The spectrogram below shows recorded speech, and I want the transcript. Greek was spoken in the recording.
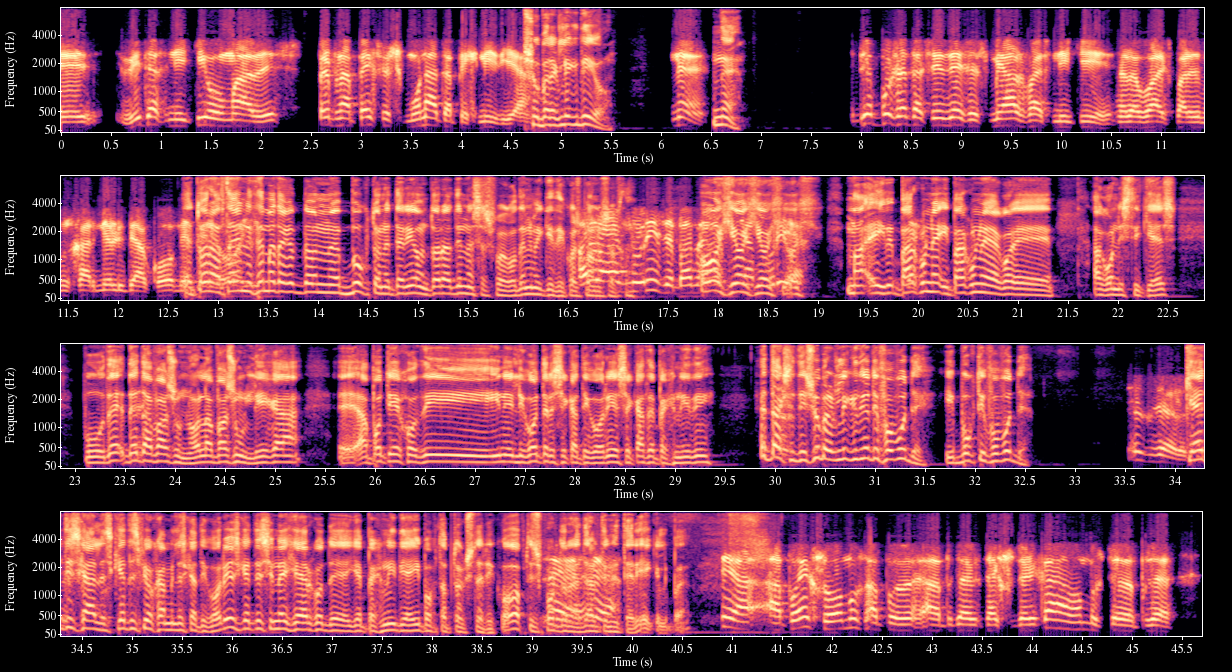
Β' εθνική ομάδες πρέπει να παίξουν μονά τα παιχνίδια. Super League 2. Ναι. Ναι. Δεν μπορείς να τα συνδέσεις με αλφα εθνική, να τα βάλεις παραδείγματος χάρη με Ολυμπιακό. Με ε, τώρα αυτά είναι θέματα των book των εταιριών. Τώρα τι να σας πω εγώ, δεν είμαι και ειδικός πάνω σε αυτά. όχι, όχι, όχι, όχι. Μα υπάρχουν, υπάρχουν ε, αγωνιστικές που δεν, δεν τα βάζουν όλα, βάζουν λίγα. Ε, από ό,τι έχω δει, είναι λιγότερες οι κατηγορίες σε κάθε παιχνίδι. Εντάξει, τη Super League διότι φοβούνται. Οι Book τη φοβούνται. Και τις άλλες και τις πιο χαμηλές κατηγορίες, γιατί συνέχεια έρχονται για παιχνίδια ύποπτα από το εξωτερικό, από τη Sport ναι, ναι. την εταιρεία κλπ. Ναι, από έξω όμως, από, από τα, τα εξωτερικά όμως,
